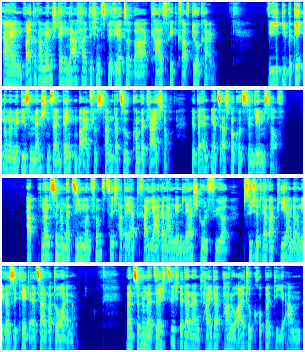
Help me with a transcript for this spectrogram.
Ein weiterer Mensch, der ihn nachhaltig inspirierte, war Karl Fried Graf Dürkheim. Wie die Begegnungen mit diesen Menschen sein Denken beeinflusst haben, dazu kommen wir gleich noch. Wir beenden jetzt erstmal kurz den Lebenslauf. Ab 1957 hatte er drei Jahre lang den Lehrstuhl für Psychotherapie an der Universität El Salvador inne. 1960 wird er dann Teil der Palo Alto Gruppe, die am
